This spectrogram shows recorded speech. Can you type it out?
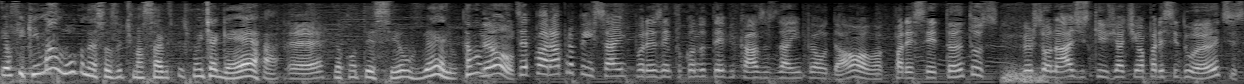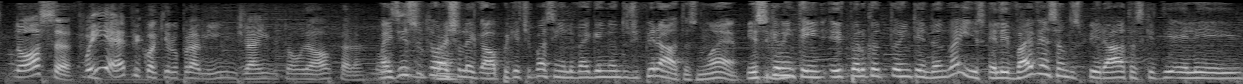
eu fiquei maluco nessas últimas sagas, principalmente a guerra É. que aconteceu, velho. Tava. Não, você parar pra pensar em, por exemplo, quando teve casos da Impel Down, aparecer tantos personagens que já tinham aparecido antes. Nossa, foi épico aquilo pra mim, já em Impel Down, cara. Nossa. Mas isso que eu acho legal, porque, tipo assim, ele vai ganhando de piratas, não é? Isso que eu entendo, e pelo que eu tô entendendo é isso. Ele vai vencendo os piratas que de- ele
